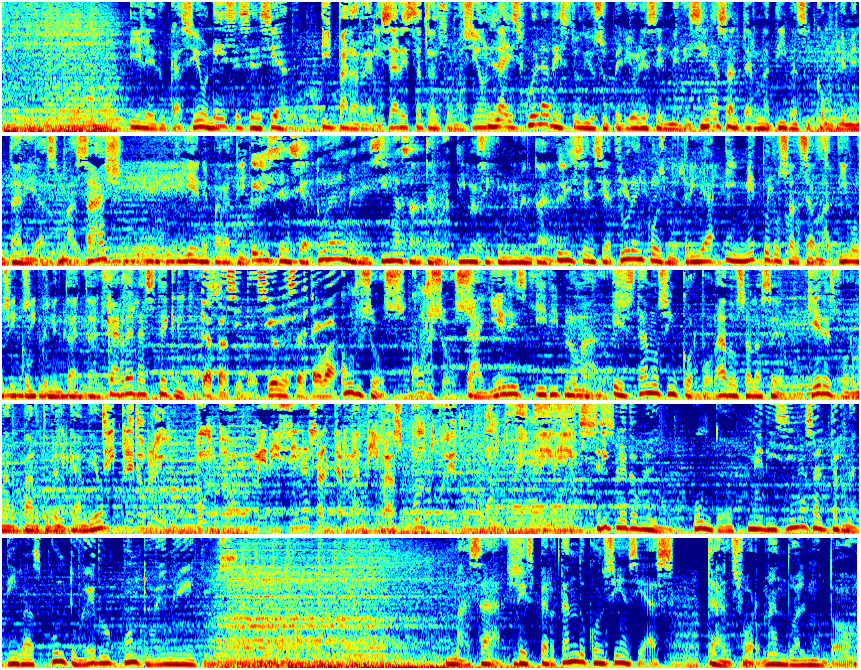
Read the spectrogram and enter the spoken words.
Y la educación es esencial. Y para realizar esta transformación, la Escuela de Estudios Superiores en Medicinas Alternativas y Complementarias, Massage, tiene para ti. Licenciatura en Medicinas Alternativas y Complementarias. Licenciatura en Cosmetría y Métodos Alternativos y Complementarios. Carreras técnicas. Capacitaciones al trabajo. Cursos. Cursos. Talleres y diplomados. Estamos incorporados al hacer. ¿Quieres formar parte del cambio? www.medicinasalternativas.edu.mx www.medicinasalternativas.edu.mx Massage, despertando conciencias, transformando al mundo.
